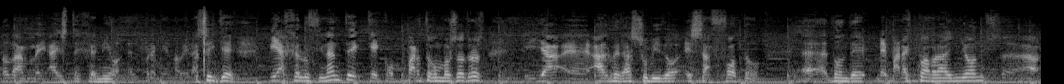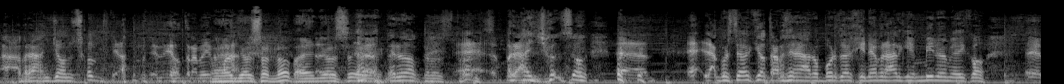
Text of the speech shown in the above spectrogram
no darle a este genio el premio Nobel. Así que viaje alucinante que comparto con vosotros ya eh, Albert ha subido esa foto eh, donde me parezco a Brian, Jones, a, a Brian Johnson de, de otra vez Brian más. Johnson, ¿no? Brian Johnson. Perdón, eh, Brian Johnson. Eh, eh, la cuestión es que otra vez en el aeropuerto de Ginebra alguien vino y me dijo, eh,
